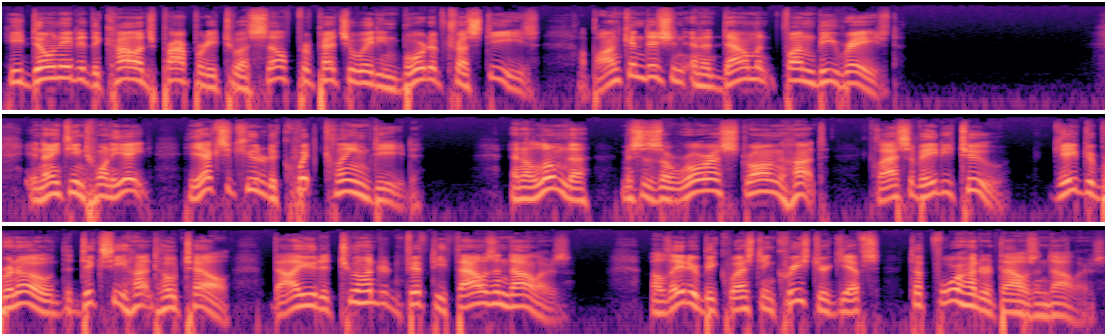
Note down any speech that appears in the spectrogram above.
he donated the college property to a self perpetuating board of trustees upon condition an endowment fund be raised. In 1928, he executed a quit claim deed. An alumna, Mrs. Aurora Strong Hunt, class of 82, gave to Brenau the Dixie Hunt Hotel valued at $250,000. A later bequest increased her gifts to $400,000.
